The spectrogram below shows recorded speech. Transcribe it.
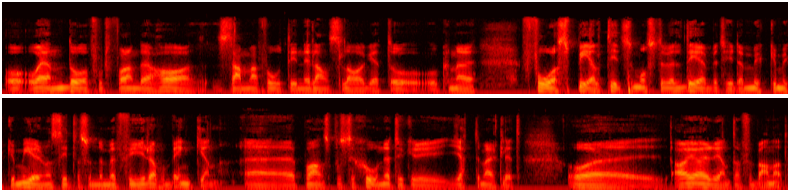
och, och, ändå fortfarande ha samma fot in i landslaget och, och, kunna få speltid så måste väl det betyda mycket, mycket mer än att sitta som nummer fyra på bänken eh, på hans position. Jag tycker det är jättemärkligt. Och eh, ja, jag är rent av förbannad.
